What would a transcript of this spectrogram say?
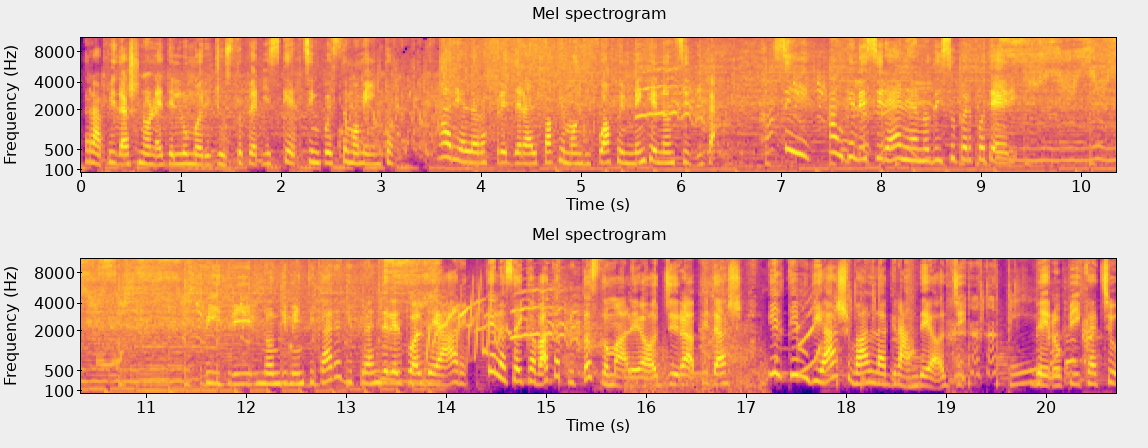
Rapidash non è dell'umore giusto per gli scherzi in questo momento. Ariel raffredderà il Pokémon di fuoco in men che non si dica. Sì, anche le sirene hanno dei superpoteri. Bidrill, non dimenticare di prendere il tuo alveare. Te la sei cavata piuttosto male oggi, Rapidash. Il team di Ash va alla grande oggi. Vero Pikachu?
